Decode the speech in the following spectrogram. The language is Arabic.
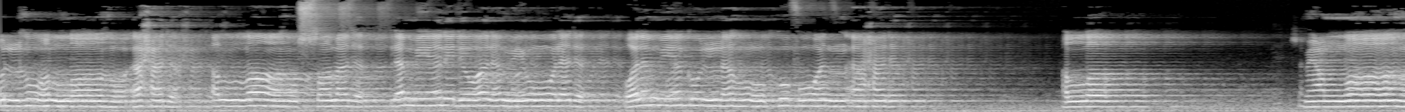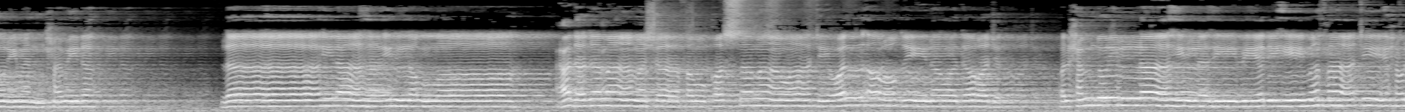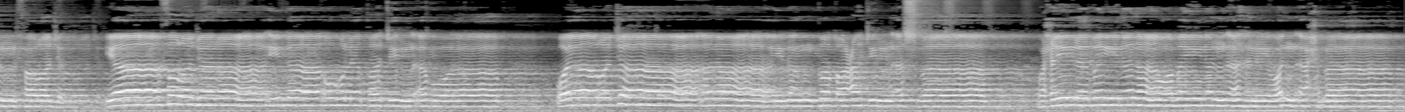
قل هو الله أحد الله الصمد لم يلد ولم يولد ولم يكن له كفوا أحد. الله سمع الله لمن حمده. لا إله إلا الله. عدد ما مشى فوق السماوات والأرضين ودرج. والحمد لله الذي بيده مفاتيح الفرج. يا فرجنا إذا أغلقت الأبواب. ويا رجاءنا إذا انقطعت الأسباب. وحيل بيننا وبين الأهل والأحباب.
